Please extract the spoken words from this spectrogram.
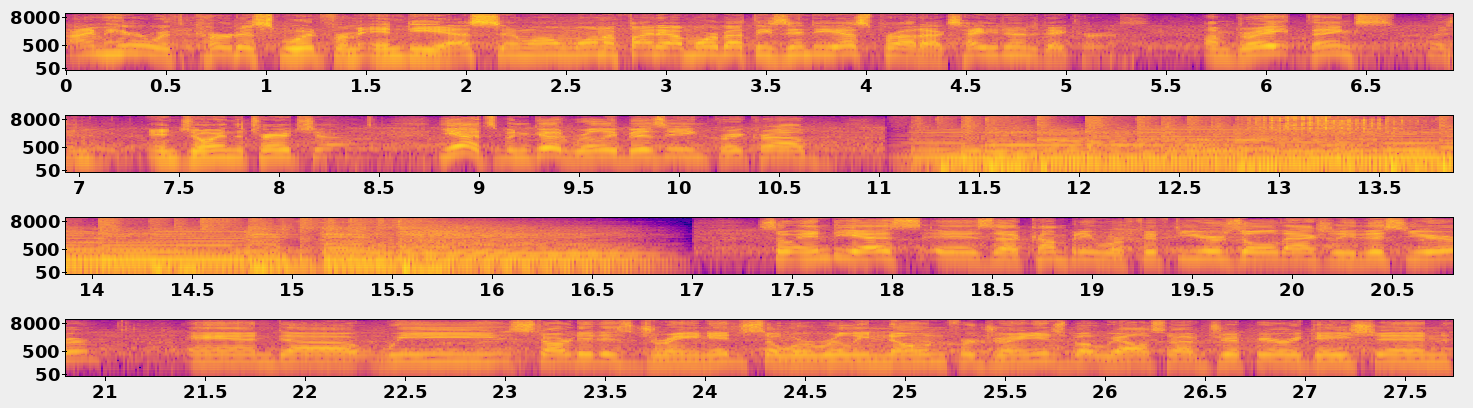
I'm here with Curtis Wood from NDS, and I want to find out more about these NDS products. How are you doing today, Curtis? I'm great, thanks. Nice En- enjoying the trade show? Yeah, it's been good, really busy, great crowd. So NDS is a company, we're 50 years old actually this year, and uh, we started as drainage, so we're really known for drainage, but we also have drip irrigation,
